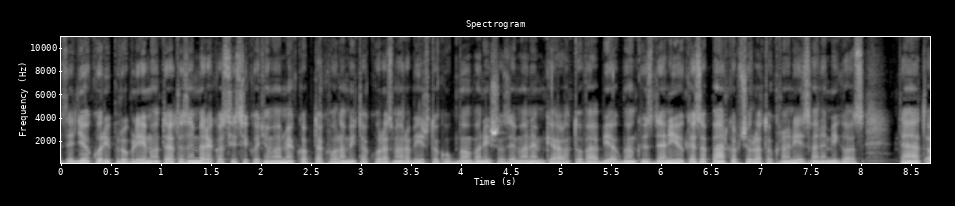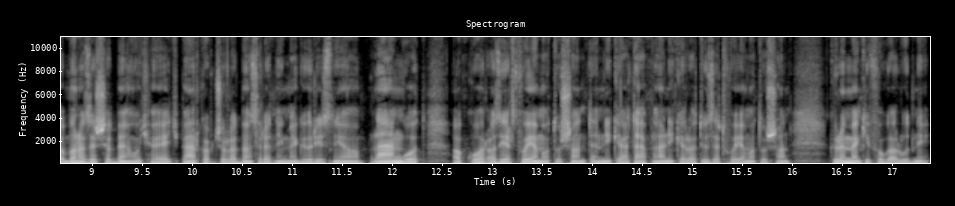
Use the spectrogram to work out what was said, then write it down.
Ez egy gyakori probléma, tehát az emberek azt hiszik, hogy ha már megkaptak valamit, akkor az már a birtokukban van, és azért már nem kell a továbbiakban küzdeniük. Ez a párkapcsolatokra nézve nem igaz. Tehát abban az esetben, hogyha egy párkapcsolatban szeretnénk megőrizni a lángot, akkor azért folyamatosan tenni kell, táplálni kell a tüzet folyamatosan, különben ki fog aludni.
